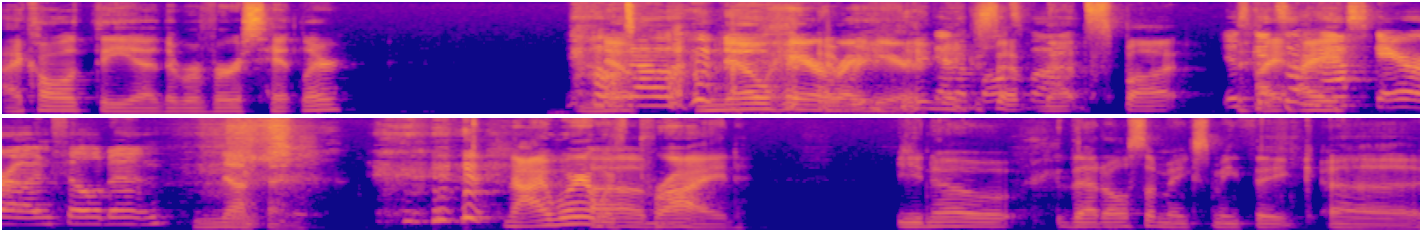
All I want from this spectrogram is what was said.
I call it the uh, the reverse Hitler. Oh, No, no. no hair right here. Got a bald except spot. that spot. Just get I- some I- mascara and fill it in. Nothing. No, I wear it with Um, pride. You know, that also makes me think uh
